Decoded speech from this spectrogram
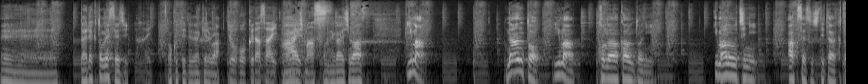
えーダイレクトメッセージはい。送っていただければ。情報ください。お願いします、はい、お願いします。今なんと今このアカウントに今のうちにアクセスしていただくと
